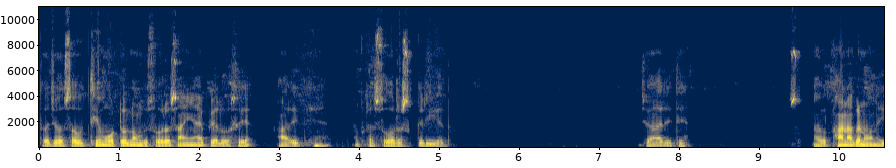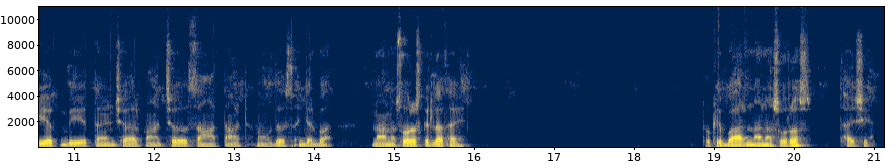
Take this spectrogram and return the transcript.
તો જો સૌથી મોટો લંબચોરસ અહીંયા આપેલો છે, આ રીતે આપણે ચોરસ કરીએ તો. જો આ રીતે. હવે ખાના ગણવાના એક, બે, ત્રણ, ચાર, પાંચ, છ, સાત, આઠ, નવ, દસ, અગિયાર, બાર. નાના ચોરસ કેટલા થાય? તો કે બાર નાના ચોરસ થાય છે.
